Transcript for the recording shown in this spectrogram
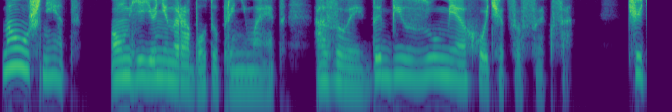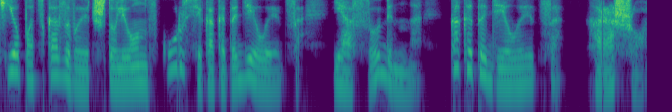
Но уж нет, он ее не на работу принимает, а Зои до безумия хочется секса. Чутье подсказывает, что Леон в курсе, как это делается, и особенно, как это делается хорошо.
